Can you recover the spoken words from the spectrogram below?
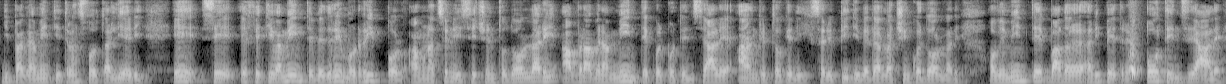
di pagamenti transfrontalieri e se effettivamente vedremo Ripple a un'azione di 600 dollari avrà veramente quel potenziale anche il token di XRP di vederlo a 5 dollari. Ovviamente vado a ripetere potenziale,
